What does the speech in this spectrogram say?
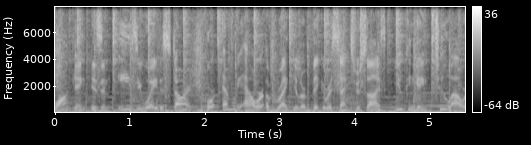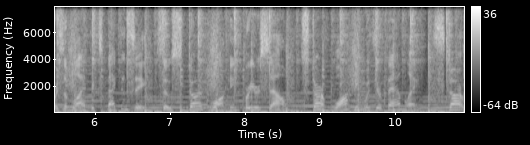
Walking is an easy way to start. For every hour of regular vigorous exercise, you can gain two hours of life expectancy. So start walking for yourself. Start walking with your family. Start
